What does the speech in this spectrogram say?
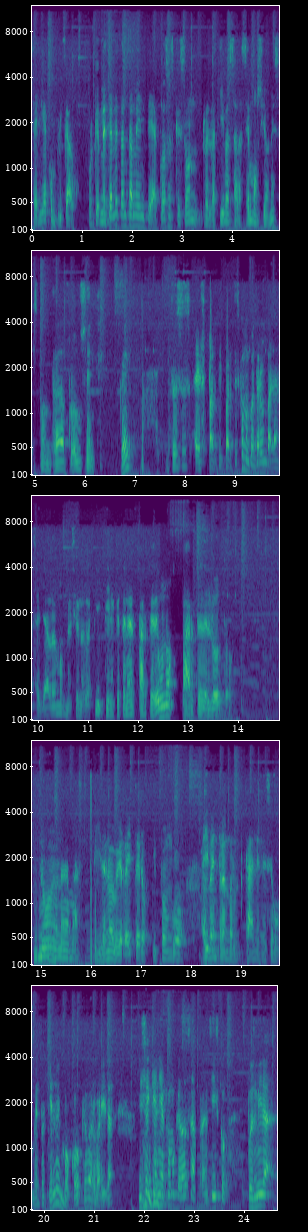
sería complicado, porque meterle tanta mente a cosas que son relativas a las emociones es contraproducente, ¿ok? Entonces es parte y parte, es como encontrar un balance, ya lo hemos mencionado aquí, tiene que tener parte de uno, parte del otro. No, no nada más. Y de nuevo, y reitero, y pongo, ahí va entrando Khan en ese momento. ¿Quién lo invocó? ¡Qué barbaridad! Dice Kenia, ¿cómo quedó San Francisco? Pues mira,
